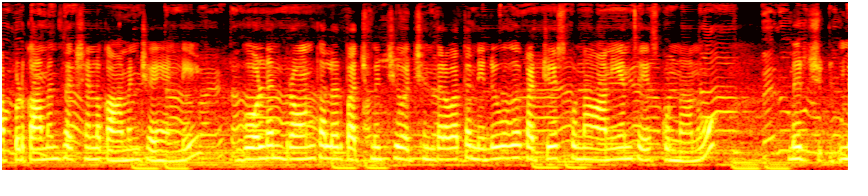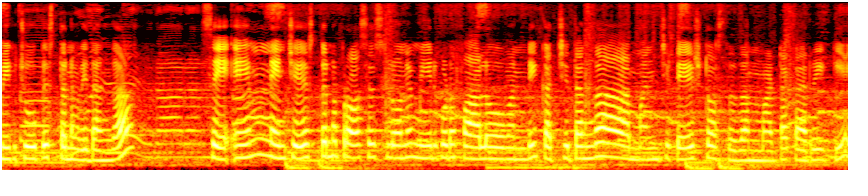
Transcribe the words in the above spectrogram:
అప్పుడు కామెంట్ సెక్షన్లో కామెంట్ చేయండి. గోల్డెన్ బ్రౌన్ కలర్ పచ్చిమిర్చి వచ్చిన తర్వాత నిలువుగా కట్ చేసుకున్న ఆనియన్స్ వేసుకున్నాను. మీరు మీకు చూపిస్తున్న విధంగా. సేమ్ నేను చేస్తున్న ప్రాసెస్లోనే మీరు కూడా ఫాలో అవ్వండి. ఖచ్చితంగా మంచి టేస్ట్ వస్తుంది అన్నమాట కర్రీకి.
